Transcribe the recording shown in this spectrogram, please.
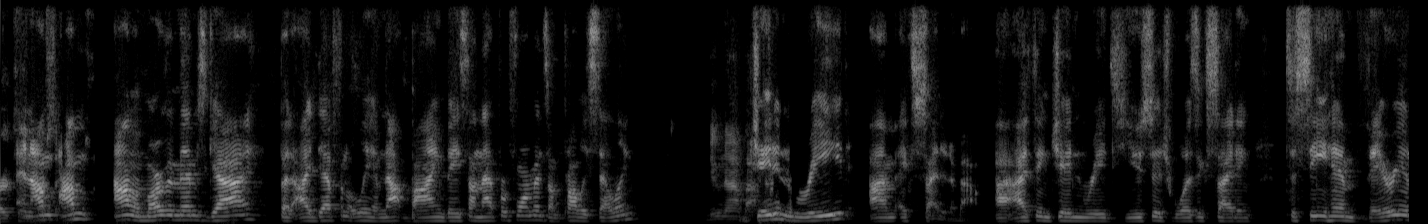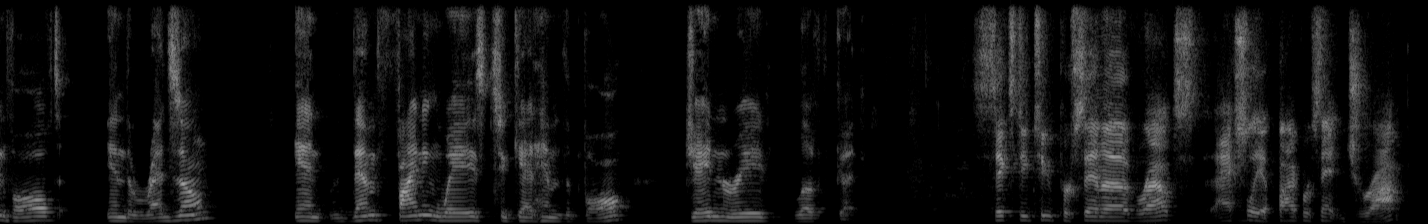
13%. And I'm I'm I'm a Marvin Mims guy, but I definitely am not buying based on that performance. I'm probably selling. Do not buy. Jayden Reed, I'm excited about. I, I think Jayden Reed's usage was exciting to see him very involved in the red zone and them finding ways to get him the ball. Jayden Reed looked good. 62% of routes, actually a 5% drop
